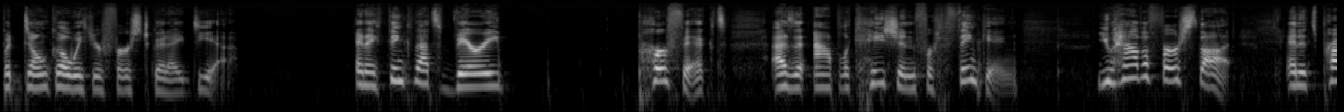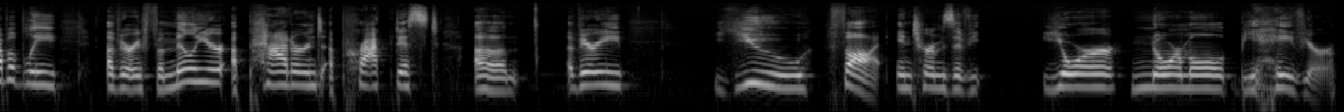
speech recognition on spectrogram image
but don't go with your first good idea. And I think that's very perfect as an application for thinking. You have a first thought, and it's probably a very familiar, a patterned, a practiced, um, a very you thought in terms of your normal behavior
